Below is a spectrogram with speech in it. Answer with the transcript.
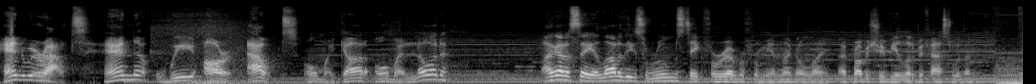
And we're out. And we are out. Oh my god, oh my lord. I gotta say, a lot of these rooms take forever for me, I'm not gonna lie. I probably should be a little bit faster with them.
